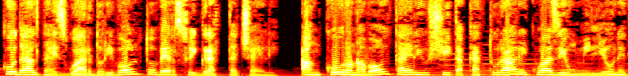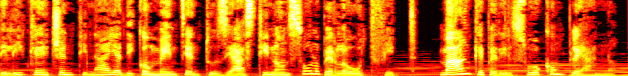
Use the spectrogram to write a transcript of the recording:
Coda alta e sguardo rivolto verso i grattacieli, ancora una volta è riuscita a catturare quasi un milione di like e centinaia di commenti entusiasti non solo per l'outfit, ma anche per il suo compleanno.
